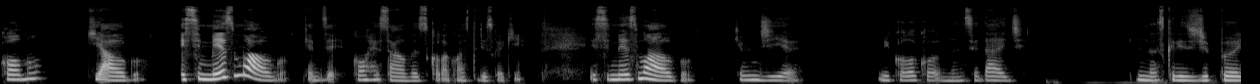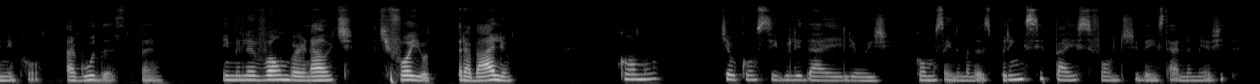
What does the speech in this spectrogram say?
como que algo, esse mesmo algo, quer dizer, com ressalvas, coloco um asterisco aqui, esse mesmo algo que um dia me colocou na ansiedade, nas crises de pânico agudas, né? E me levou a um burnout, que foi o trabalho, como que eu consigo lidar ele hoje como sendo uma das principais fontes de bem-estar na minha vida?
